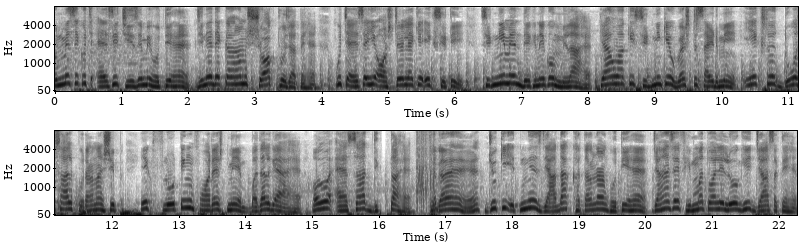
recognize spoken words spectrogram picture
उनमें से कुछ ऐसी चीज़ें भी होती हैं जिन्हें देखकर हम शॉक्ड हो जाते हैं। कुछ ऐसे ही ऑस्ट्रेलिया के एक सिटी सिडनी में देखने को मिला है। क्या हुआ कि सिडनी के वेस्ट साइड में 102 साल पुराना शिप एक फ्लोटिंग फॉरेस्ट में बदल गया है और वो ऐसा दिखता है। जगह है, जो कि इतनी ज़्यादा खतरनाक होती है, जहाँ सिर्फ़ हिम्मत वाले लोग ही जा सकते हैं।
